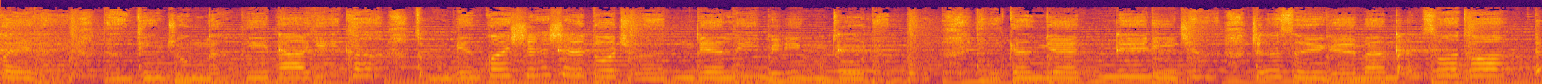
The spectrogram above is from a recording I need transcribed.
归来，当听中了琵琶一刻，纵边观世事多转变，黎明途凉薄。一甘愿与你将这岁月慢慢蹉跎，待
